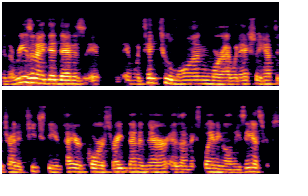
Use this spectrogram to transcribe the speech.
And the reason I did that is it, it would take too long where I would actually have to try to teach the entire course right then and there as I'm explaining all these answers.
